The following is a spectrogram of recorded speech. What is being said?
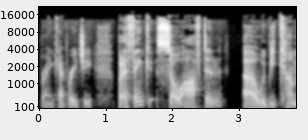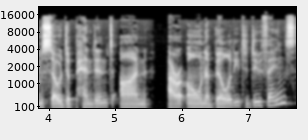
Bryan Caporicci. But I think so often uh, we become so dependent on our own ability to do things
